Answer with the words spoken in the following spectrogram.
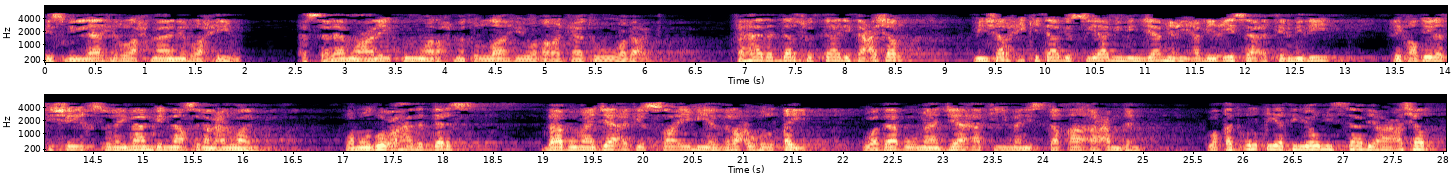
بسم الله الرحمن الرحيم. السلام عليكم ورحمة الله وبركاته وبعد. فهذا الدرس الثالث عشر من شرح كتاب الصيام من جامع أبي عيسى الترمذي لفضيلة الشيخ سليمان بن ناصر العلوان. وموضوع هذا الدرس باب ما جاء في الصائم يذرعه القيد وباب ما جاء في من استقاء عمدا. وقد ألقي في اليوم السابع عشر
